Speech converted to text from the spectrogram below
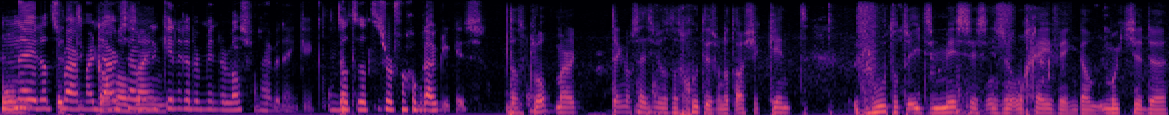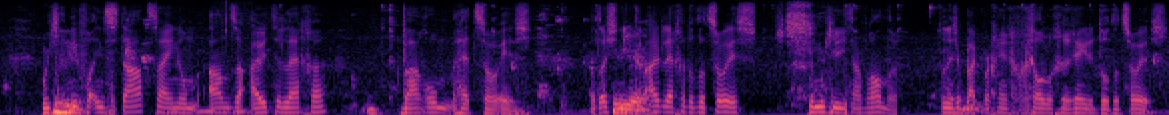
Om- Nee, dat is waar. Maar daar zouden zijn- de kinderen er minder last van hebben, denk ik. Omdat dat een soort van gebruikelijk is. Dat klopt, maar ik denk nog steeds niet dat het goed is. Omdat als je kind voelt dat er iets mis is in zijn omgeving, dan moet je, de, moet je in ieder geval in staat zijn om aan ze uit te leggen waarom het zo is. Want als je niet Ja. kan uitleggen dat het zo is, dan moet je er iets aan veranderen. Dan is er blijkbaar geen geldige reden dat het zo is.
